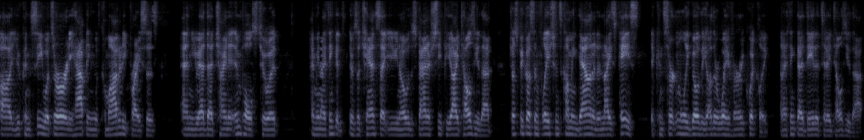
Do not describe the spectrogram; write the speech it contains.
uh, you can see what's already happening with commodity prices and you add that China impulse to it. I mean, I think there's a chance that, you know, the Spanish CPI tells you that just because inflation's coming down at a nice pace, it can certainly go the other way very quickly. And I think that data today tells you that.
